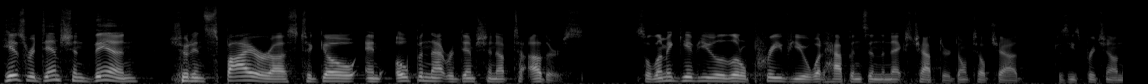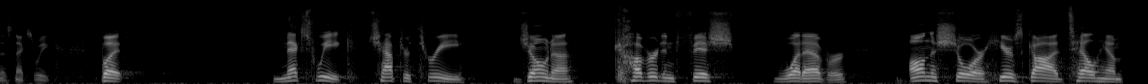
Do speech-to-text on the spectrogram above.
His redemption then should inspire us to go and open that redemption up to others. So let me give you a little preview of what happens in the next chapter. Don't tell Chad because he's preaching on this next week. But next week, chapter 3, Jonah, covered in fish, whatever, on the shore, hears God tell him,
